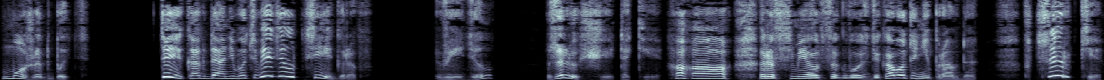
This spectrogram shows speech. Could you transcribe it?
может быть. Ты когда-нибудь видел тигров? Видел. Злющие такие. Ха-ха, рассмеялся Гвоздик, а вот и неправда. В цирке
